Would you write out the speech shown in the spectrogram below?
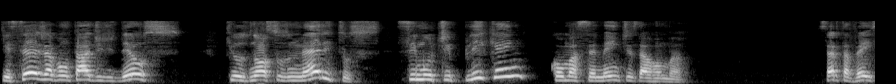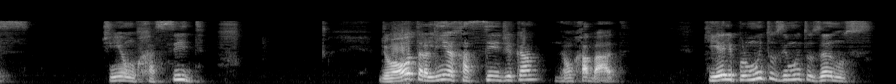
que seja a vontade de Deus que os nossos méritos se multipliquem como as sementes da romã. Certa vez, tinha um Hassid de uma outra linha racídica, não Chabad, que ele por muitos e muitos anos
